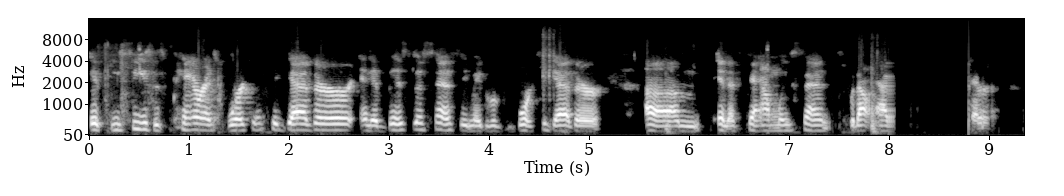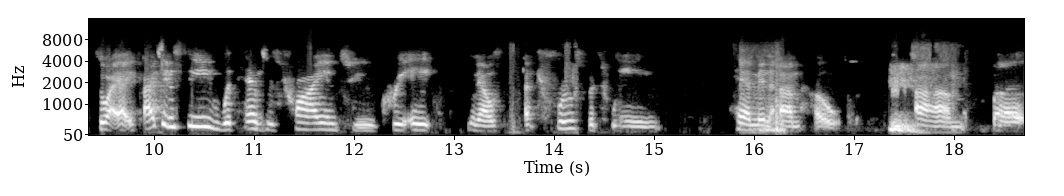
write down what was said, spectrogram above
If he sees his parents working together in a business sense, they maybe work together um, in a family sense without having. So I, I can see with him just trying to create you know, a truce between him and um Hope. Um, but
